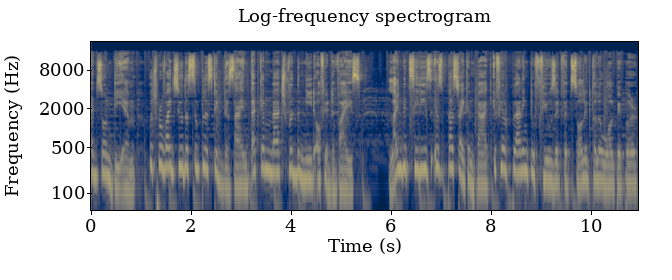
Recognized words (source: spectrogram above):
Edzone DM which provides you the simplistic design that can match with the need of your device. LineBit series is best icon pack if you're planning to fuse it with solid color wallpaper,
